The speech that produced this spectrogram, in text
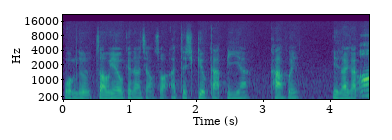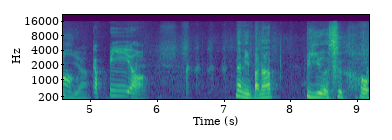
我们的赵爷有跟他讲说啊，就是叫咖啡啊，咖啡，你来咖啡啊，咖啡哦。那你把他逼了之后，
